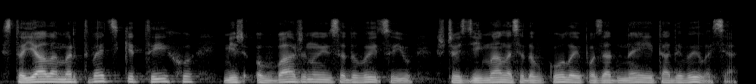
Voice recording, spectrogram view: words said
Стояла мертвецьки тихо між обваженою садовицею, що здіймалася довкола і позад неї та дивилася.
